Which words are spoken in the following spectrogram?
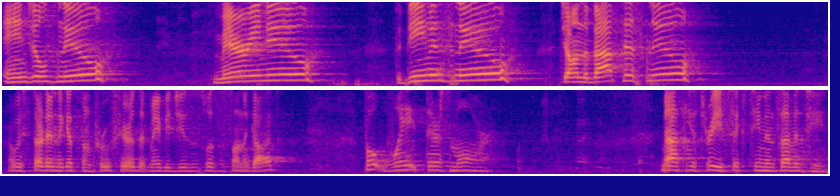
angels knew, Mary knew, the demons knew, John the Baptist knew. Are we starting to get some proof here that maybe Jesus was the Son of God? But wait, there's more. Matthew 3 16 and 17.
